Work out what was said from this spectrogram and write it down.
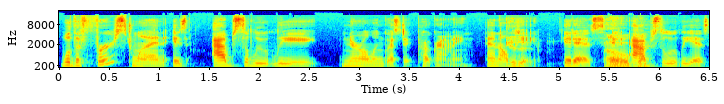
Well, the first one is absolutely neuro linguistic programming, NLP. Is it? It is. Oh, it okay. absolutely is.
